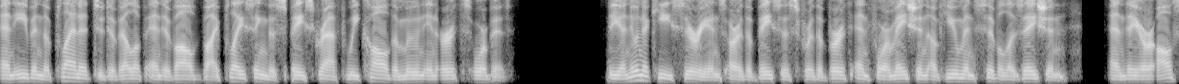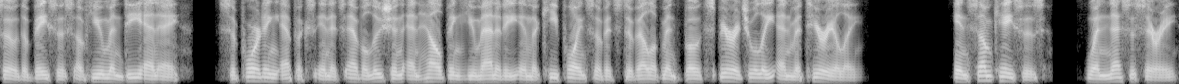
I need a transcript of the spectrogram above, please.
and even the planet to develop and evolve by placing the spacecraft we call the Moon in Earth's orbit. The Anunnaki Sirians are the basis for the birth and formation of human civilization, and they are also the basis of human DNA, supporting epochs in its evolution and helping humanity in the key points of its development both spiritually and materially. In some cases, when necessary,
